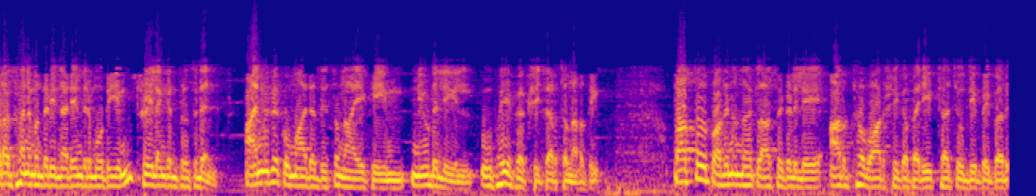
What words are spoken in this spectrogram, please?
പ്രധാനമന്ത്രി നരേന്ദ്രമോദിയും ശ്രീലങ്കൻ പ്രസിഡന്റ് അനുരകുമാര ദിസനായകയും ന്യൂഡൽഹിയിൽ ഉഭയകക്ഷി ചർച്ച നടത്തി. പത്ത് പതിനൊന്ന് ക്ലാസുകളിലെ അർദ്ധവാർഷിക പരീക്ഷാ ചോദ്യപേപ്പർ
